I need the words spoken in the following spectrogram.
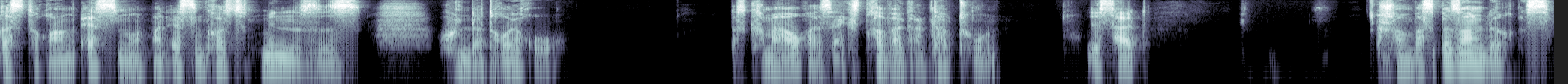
Restaurant essen und mein Essen kostet mindestens 100 Euro. Das kann man auch als extravaganter tun. Ist halt schon was Besonderes.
